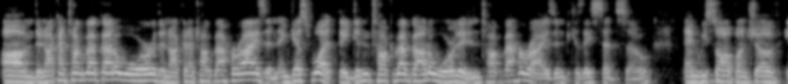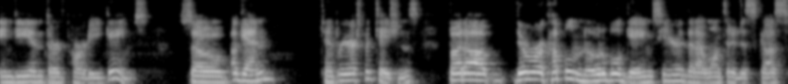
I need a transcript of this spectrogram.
Um, they're not going to talk about God of War. They're not going to talk about Horizon. And guess what? They didn't talk about God of War. They didn't talk about Horizon because they said so. And we saw a bunch of indie and third party games. So again, temper your expectations. But uh, there were a couple notable games here that I wanted to discuss.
